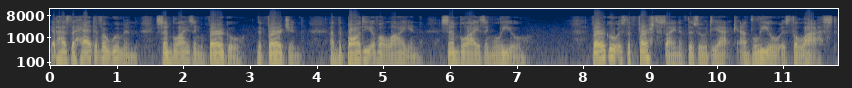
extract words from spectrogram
It has the head of a woman, symbolizing Virgo, the Virgin, and the body of a lion, symbolizing Leo. Virgo is the first sign of the zodiac and Leo is the last,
